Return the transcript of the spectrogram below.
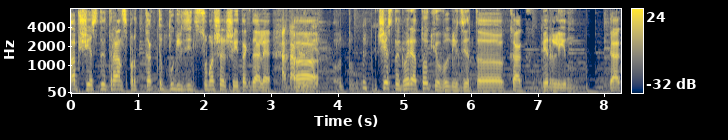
общественный транспорт как-то выглядеть сумасшедший и так далее. А там Э, Честно говоря, Токио выглядит э, как Берлин, как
